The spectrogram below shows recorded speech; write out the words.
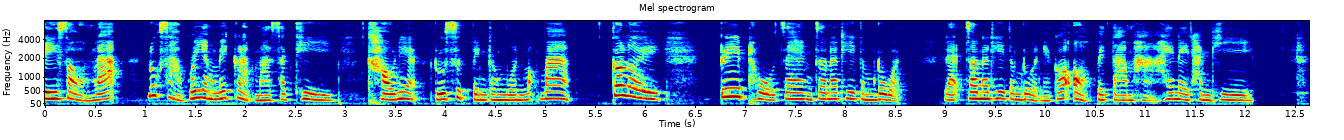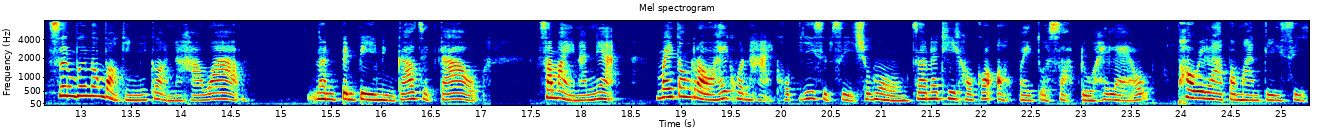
ตีสองละ ลูกสาวก็ยังไม่กลับมาสักที เขาเนี่ยรู้สึกเป็นกังวลมากๆ ก็เลยรีบโทรแจ้งเจ้าหน้าที่ตำรวจ และเจ้าหน้าที่ตำรวจเนี่ยก็ออกไปตามหาให้ในทันที ซึ่งเพิ่งต้องบอกอย่างนี้ก่อนนะคะว่ามันเป็นปี 1979 สมัยนั้นเนี่ย ไม่ต้องรอให้คนหายครบ 24 ชั่วโมง เจ้าหน้าที่เขาก็ออกไปตรวจสอบดูให้แล้ว พอเวลาประมาณตีสี่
